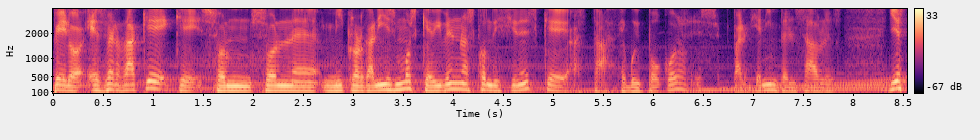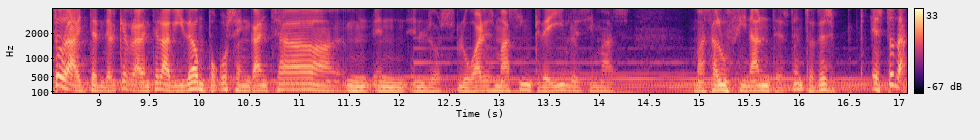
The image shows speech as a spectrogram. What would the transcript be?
pero es verdad que, que son, son eh, microorganismos que viven en unas condiciones que hasta hace muy poco es- parecían impensables. Y esto da a entender que realmente la vida un poco se engancha en, en- en los lugares más increíbles y más, más alucinantes. ¿no? Entonces, esto da,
